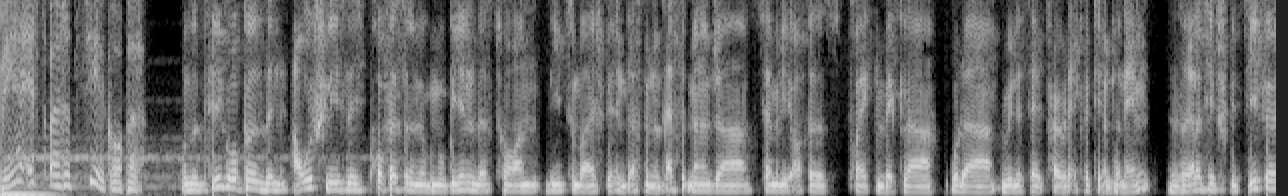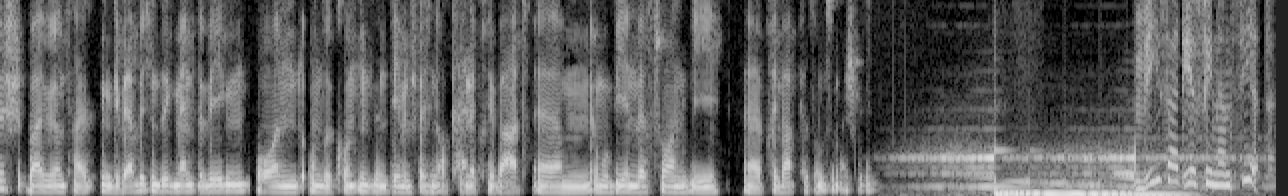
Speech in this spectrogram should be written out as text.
Wer ist eure Zielgruppe? Unsere Zielgruppe sind ausschließlich professionelle Immobilieninvestoren, wie zum Beispiel Investment- und Asset Manager, Family Office, Projektentwickler oder Real Estate Private Equity Unternehmen. Es ist relativ spezifisch, weil wir uns halt im gewerblichen Segment bewegen und unsere Kunden sind dementsprechend auch keine Privat-Immobilieninvestoren ähm, wie äh, Privatpersonen zum Beispiel. Wie seid ihr finanziert?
